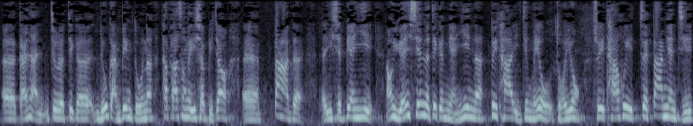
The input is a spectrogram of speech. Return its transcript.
呃感染，就是这个流感病毒呢，它发生了一些比较呃大的呃一些变异，然后原先的这个免疫呢对它已经没有作用，所以它会在大面积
